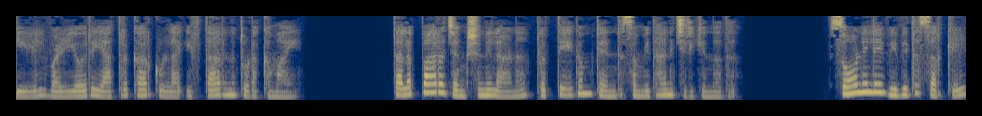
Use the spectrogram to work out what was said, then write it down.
കീഴിൽ വഴിയോര യാത്രക്കാർക്കുള്ള ഇഫ്താറിന് തുടക്കമായി. തലപ്പാറ ജംഗ്ഷനിലാണ് പ്രത്യേകം ടെന്റ് സംവിധാനിച്ചിരിക്കുന്നത്. സോണിലെ വിവിധ സർക്കിൾ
